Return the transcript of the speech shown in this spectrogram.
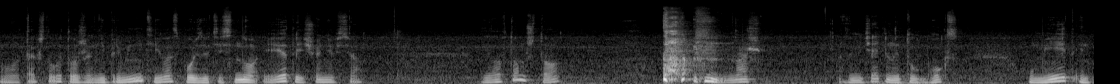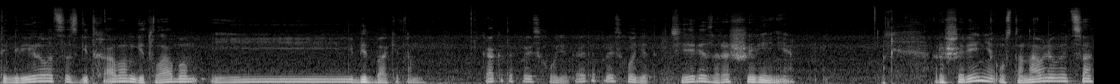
Вот, так что вы тоже не примените и воспользуйтесь. Но и это еще не все. Дело в том, что наш замечательный Toolbox – умеет интегрироваться с GitHub, GitLab и Bitbucket. Как это происходит? Это происходит через расширение. Расширение устанавливается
